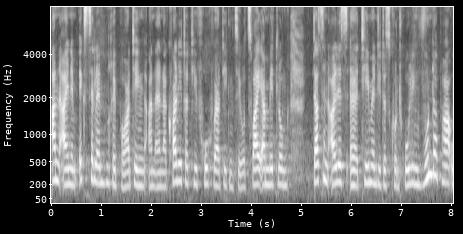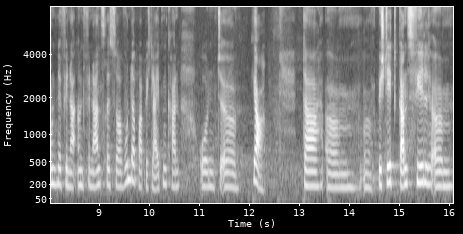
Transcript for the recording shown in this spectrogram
an einem exzellenten Reporting, an einer qualitativ hochwertigen CO2-Ermittlung, das sind alles äh, Themen, die das Controlling wunderbar und ein Finanzressort wunderbar begleiten kann. Und äh, ja, da ähm, äh, besteht ganz viel ähm,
